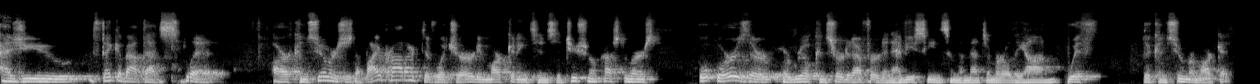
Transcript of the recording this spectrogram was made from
As you think about that split, are consumers just a byproduct of what you're already marketing to institutional customers? Or is there a real concerted effort, and have you seen some momentum early on with the consumer market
